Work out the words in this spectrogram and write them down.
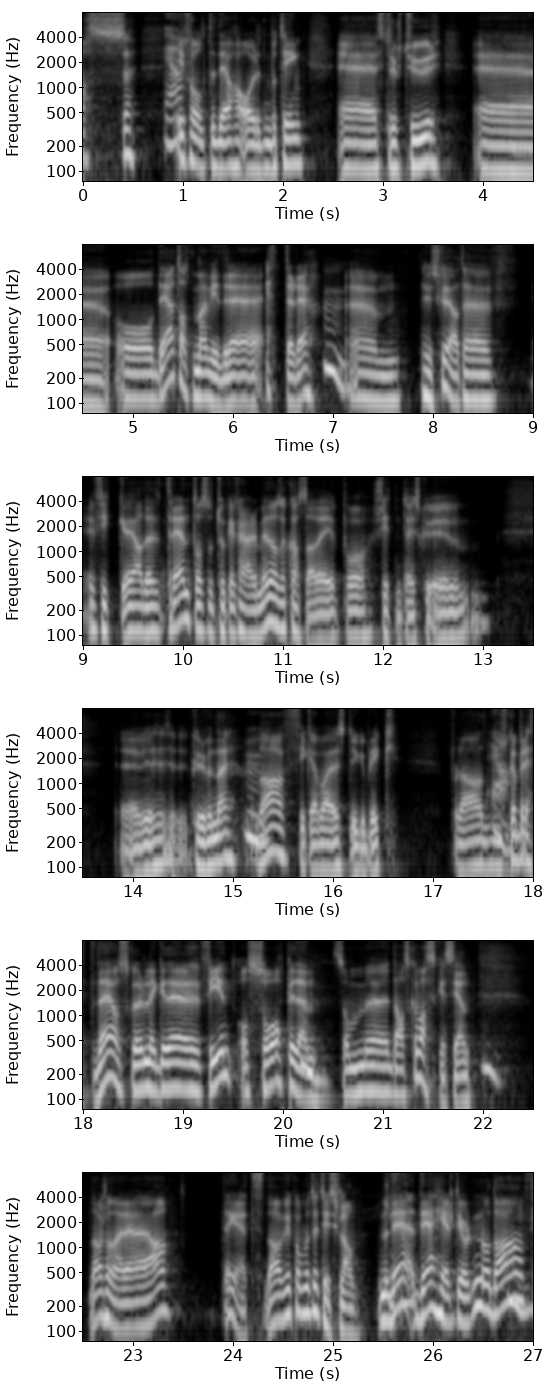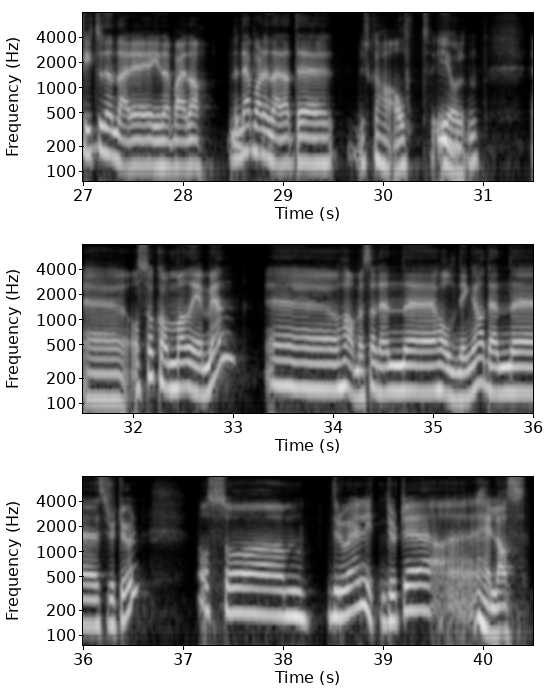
masse Ja. i forhold til det å ha orden på ting, eh, struktur. Eh, og det har tatt med meg videre etter det. Mm. Um, jeg husker det at jeg, fikk, jeg hadde trent, og så tok jeg klærne mine og så kasta dem på skittentøyskurven der. Og da fikk jeg bare stygge blikk. For da Mm. Ja. du skal brette det, og så skal du legge det fint, og så oppi den, som eh, da skal vaskes igjen. Mm. Da var sånn der, ja, det er greit. Da har vi kommet til Tyskland. Men det, det er helt i orden, og da Mm. fikk du den der innarbeida. Men det er bare den der at det, du skal ha alt i Mm. orden. Eh, og så kommer man hjem igjen eh, og har med seg den eh, holdninga og den eh, strukturen. Og så mm, dro jeg en liten tur til eh, Hellas.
